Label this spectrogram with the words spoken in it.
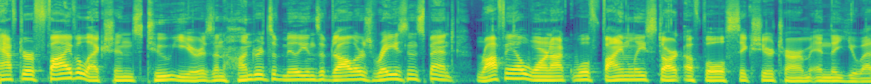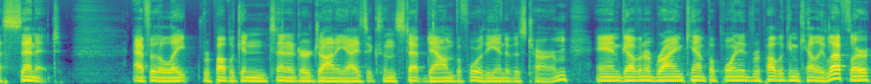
After five elections, two years, and hundreds of millions of dollars raised and spent, Raphael Warnock will finally start a full six year term in the U.S. Senate. After the late Republican Senator Johnny Isakson stepped down before the end of his term, and Governor Brian Kemp appointed Republican Kelly Loeffler,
